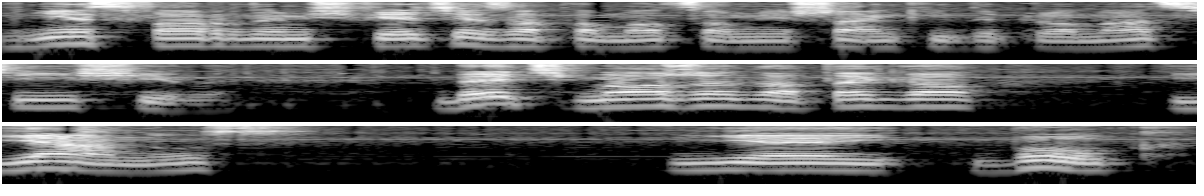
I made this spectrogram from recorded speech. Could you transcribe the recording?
w niesfornym świecie za pomocą mieszanki dyplomacji i siły. Być może dlatego Janus, jej Bóg,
